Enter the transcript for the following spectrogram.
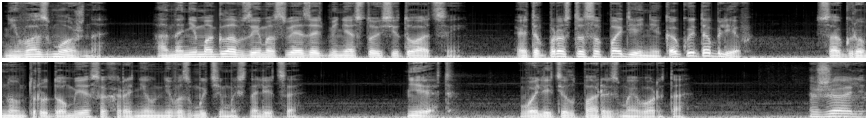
Невозможно. Она не могла взаимосвязать меня с той ситуацией. Это просто совпадение, какой-то блеф. С огромным трудом я сохранил невозмутимость на лице. «Нет», — вылетел пар из моего рта. «Жаль»,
